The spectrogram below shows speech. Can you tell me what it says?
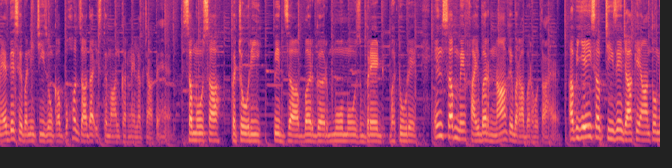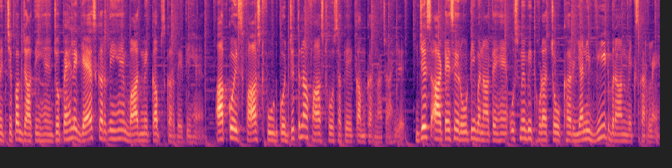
मैदे से बनी चीज़ों का बहुत ज़्यादा इस्तेमाल करने लग जाते हैं। Samosa, kachori, pizza, burger, momos bread bhature इन सब में फाइबर ना के बराबर होता है। अब यही सब चीज़ें जाके आंतों में चिपक जाती हैं, जो पहले गैस करती हैं, बाद में कब्ज कर देती हैं। आपको इस फास्ट फ़ूड को जितना फास्ट हो सके कम करना चाहिए। जिस आटे से रोटी बनाते हैं, उसमें भी थोड़ा चोखर, यानी वीट ब्रान मिक्स कर लें।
